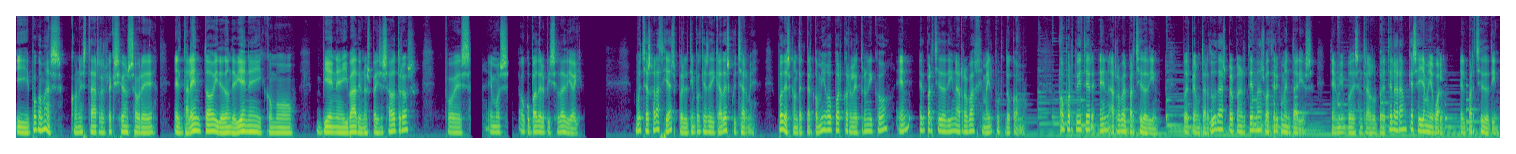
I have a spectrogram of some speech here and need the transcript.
Y poco más, con esta reflexión sobre el talento y de dónde viene y cómo viene y va de unos países a otros, pues hemos ocupado el episodio de hoy. Muchas gracias por el tiempo que has dedicado a escucharme. Puedes contactar conmigo por correo electrónico en elparchedodin.gmail.com o por Twitter en arroba elparchedodin. Puedes preguntar dudas, proponer temas o hacer comentarios. También puedes entrar al grupo de Telegram que se llama igual, El Parche de Odín.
